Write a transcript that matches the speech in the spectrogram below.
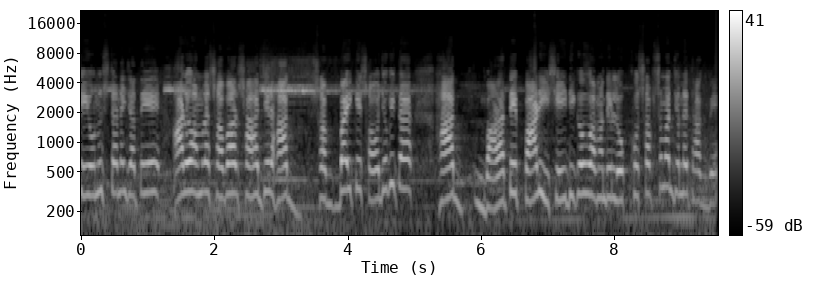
সেই অনুষ্ঠানে যাতে আরও আমরা সবার সাহায্যের হাত, সবাইকে সহযোগিতার হাত বাড়াতে পারি, সেই দিকেও আমাদের লক্ষ্য সবসময়ের জন্য থাকবে।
